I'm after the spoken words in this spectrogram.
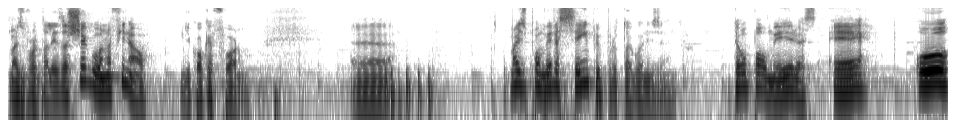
Mas o Fortaleza chegou na final, de qualquer forma. É, mas o Palmeiras sempre protagonizando. Então o Palmeiras é o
